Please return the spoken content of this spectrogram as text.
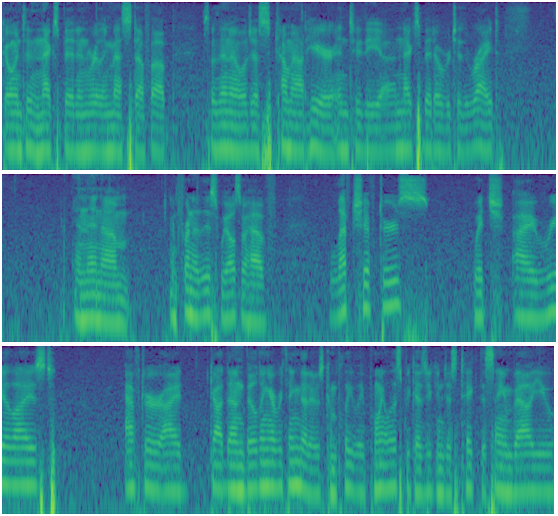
go into the next bit and really mess stuff up so then it will just come out here into the uh, next bit over to the right. And then um, in front of this we also have left shifters which I realized after I got done building everything that it was completely pointless because you can just take the same value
